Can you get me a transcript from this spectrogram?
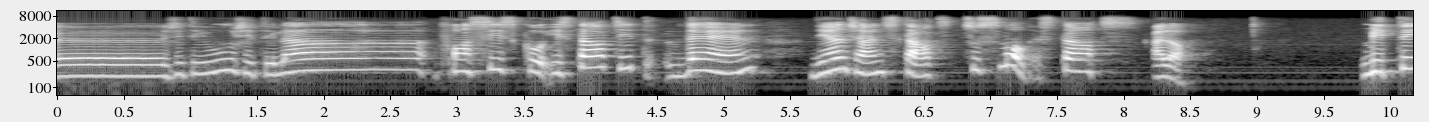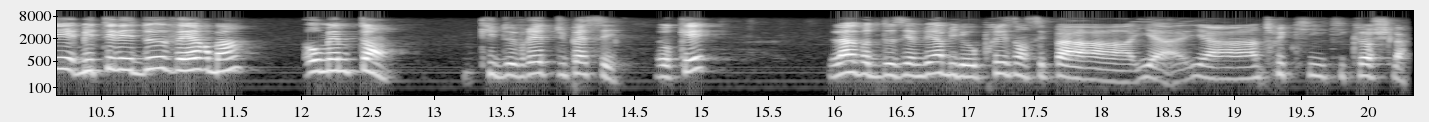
euh, j'étais où? J'étais là. Francisco, he started, then the engine starts to smoke. Starts. Alors, mettez, mettez les deux verbes hein, au même temps, qui devraient être du passé. OK? Là, votre deuxième verbe, il est au présent. C'est pas. Il y a, y a, un truc qui, qui cloche là.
